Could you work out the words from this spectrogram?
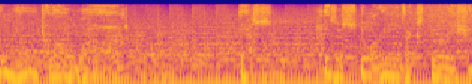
welcome you to our world. This is a story of exploration.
